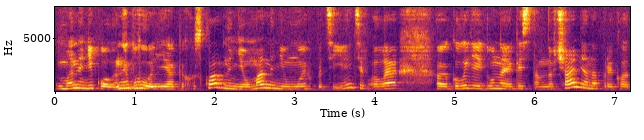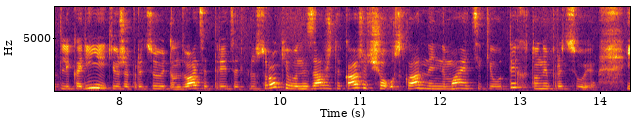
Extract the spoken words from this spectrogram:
у мене ніколи не було ніяких ускладнень, ні у мене, ні у моїх пацієнтів. Але е, коли я йду на якесь там навчання, наприклад, лікарі, які вже працюють там 20-30 плюс років, вони завжди кажуть, що ускладнень немає тільки у тих, хто не працює. І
